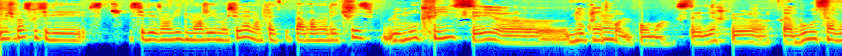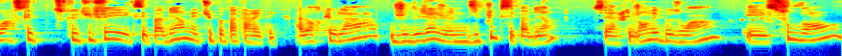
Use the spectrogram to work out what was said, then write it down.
Mais je pense que c'est des c'est des envies de manger émotionnelles en fait, pas vraiment des crises. Le mot crise, c'est euh, nos contrôles mm. pour moi. C'est-à-dire que euh, t'as beau savoir ce que ce que tu fais et que c'est pas bien, mais tu peux pas t'arrêter. Alors que là, je déjà je ne dis plus que c'est pas bien c'est-à-dire que j'en ai besoin et souvent,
